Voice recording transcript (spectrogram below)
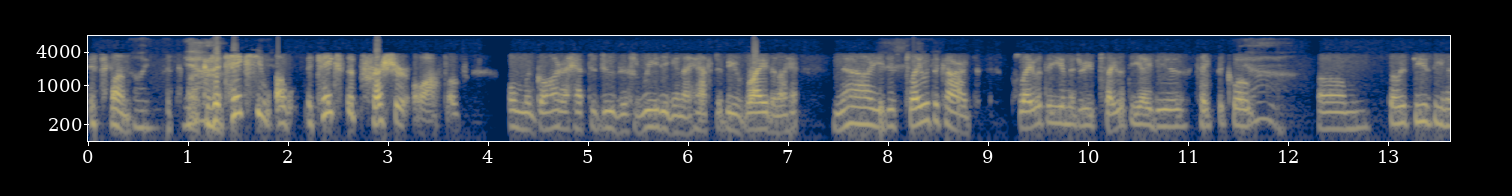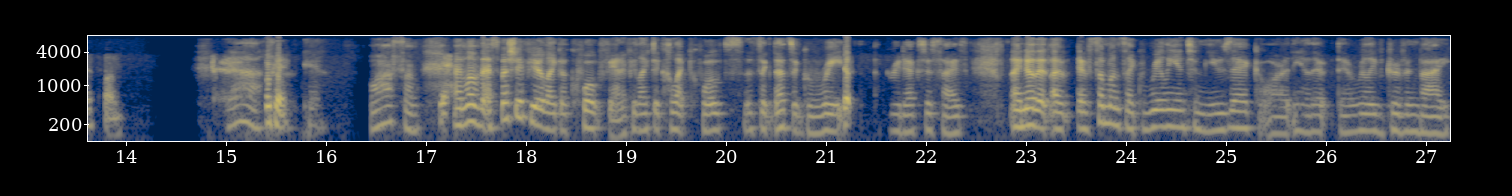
It's fun. Like, it's fun because it takes you, uh, it takes the pressure off of, oh my God, I have to do this reading and I have to be right and I have. No, you just play with the cards, play with the imagery, play with the ideas, take the quote. Yeah. Um, so it's easy and it's fun. Yeah. Okay. Yeah. Awesome. Yeah. I love that, especially if you're like a quote fan. If you like to collect quotes, that's like that's a great, Yep. great exercise. I know that uh, if someone's like really into music, or you know they're they're really driven by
